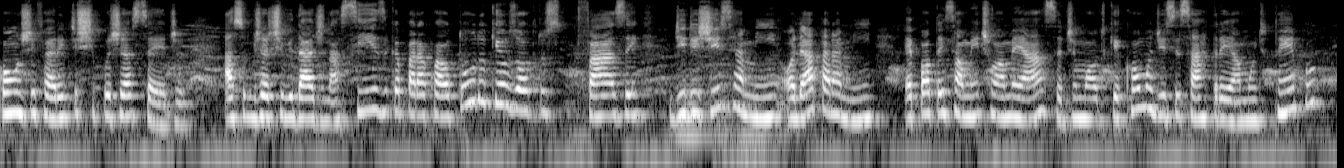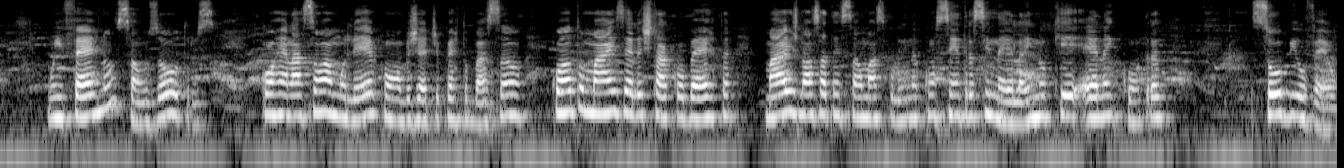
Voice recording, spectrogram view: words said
com os diferentes tipos de assédio. A subjetividade narcísica, para a qual tudo o que os outros fazem, dirigir-se a mim, olhar para mim, é potencialmente uma ameaça, de modo que, como disse Sartre há muito tempo, o inferno são os outros. Com relação à mulher com objeto de perturbação, quanto mais ela está coberta, mais nossa atenção masculina concentra-se nela e no que ela encontra sob o véu.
